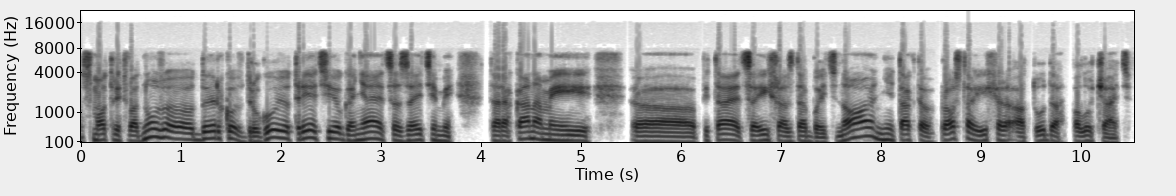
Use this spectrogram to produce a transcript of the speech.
смотрят в одну дырку, в другую, третью, гоняются за этими тараканами и э, питается их раздобыть. Но не так-то просто их оттуда получать.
